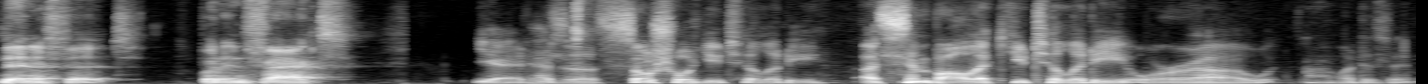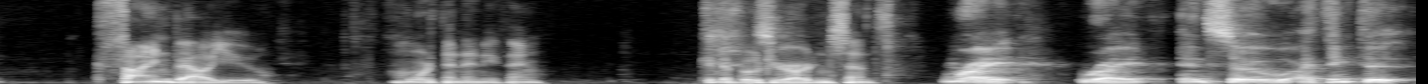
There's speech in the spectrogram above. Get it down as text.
benefit but in fact Yeah, it has a social utility, a symbolic utility, or uh, what is it? Sign value, more than anything, in a Baudrillardian sense. Right, right. And so I think that,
